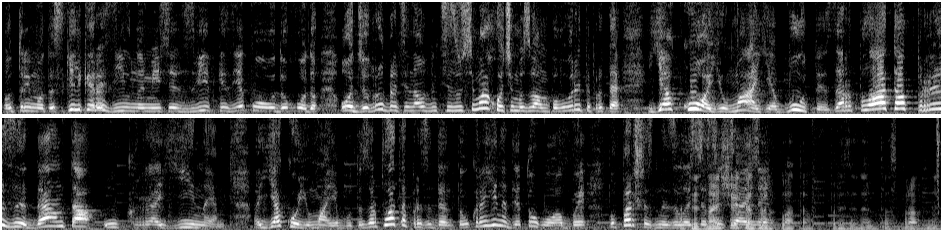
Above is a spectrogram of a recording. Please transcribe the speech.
отримати, скільки разів на місяць, звідки, з якого доходу. Отже, в рубриці наодинці з усіма хочемо з вами поговорити про те, якою має бути зарплата президента України. Якою має бути зарплата президента України для того, аби, по-перше, А знизилася ти знаєш, яка зарплата в президента справді.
